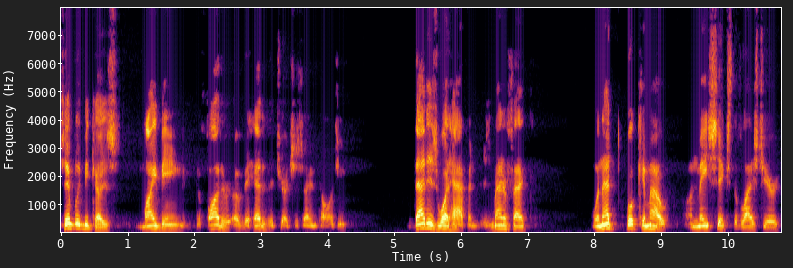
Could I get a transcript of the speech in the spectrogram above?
Simply because my being the father of the head of the Church of Scientology, that is what happened. As a matter of fact, when that book came out on May 6th of last year,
